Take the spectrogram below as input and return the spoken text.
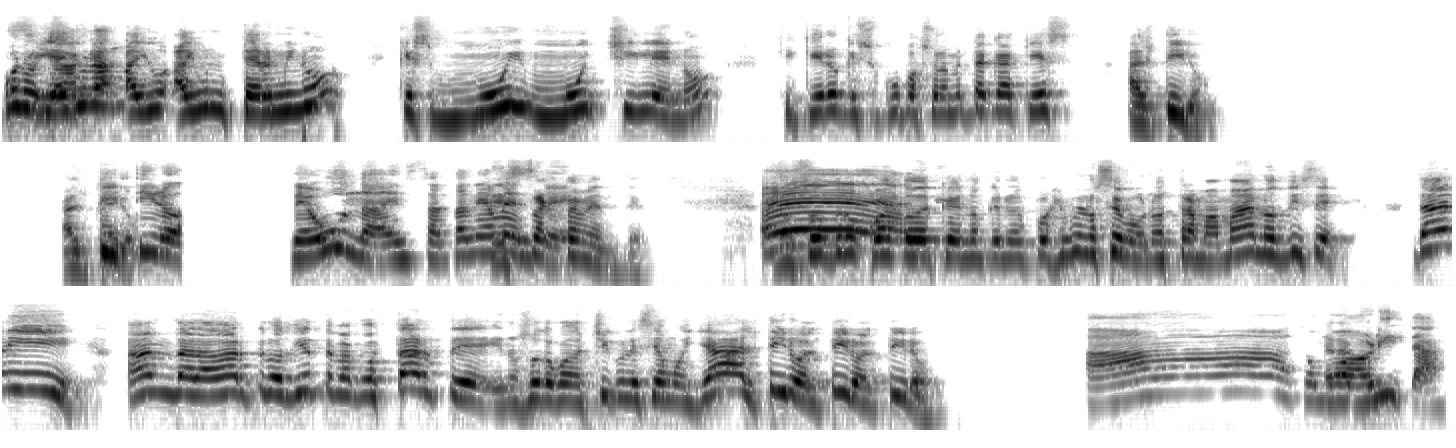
Bueno, y hay, Una, hay, un, hay un término que es muy, muy chileno, que quiero que se ocupa solamente acá, que es al tiro. Al tiro. Al tiro. De una, instantáneamente. Exactamente. Nosotros cuando, que, que, por ejemplo, no sé, pues, nuestra mamá nos dice, Dani, anda a lavarte los dientes para acostarte. Y nosotros cuando chicos le decíamos, ya, al tiro, al tiro, al tiro. Ah, como ahorita.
